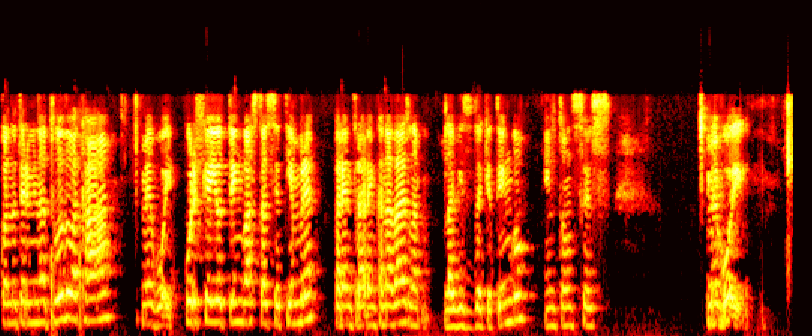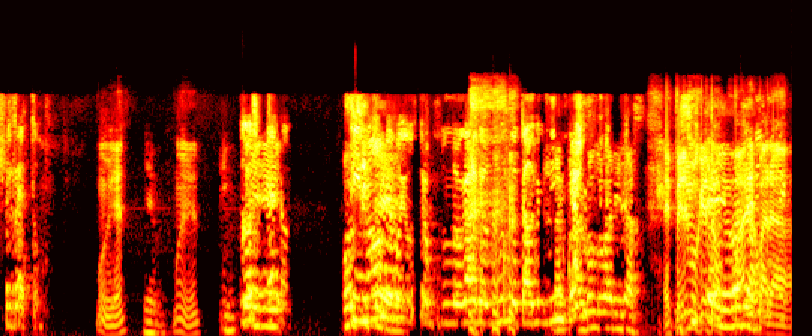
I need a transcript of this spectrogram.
Cuando termina todo acá, me voy, porque yo tengo hasta septiembre para entrar en Canadá, es la, la visa que tengo, entonces me voy reto. Muy bien, Bien. muy bien. Eh, Si no, me voy a otro lugar del mundo, tal vez India. algún lugar irás. Esperemos que esto pare para,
